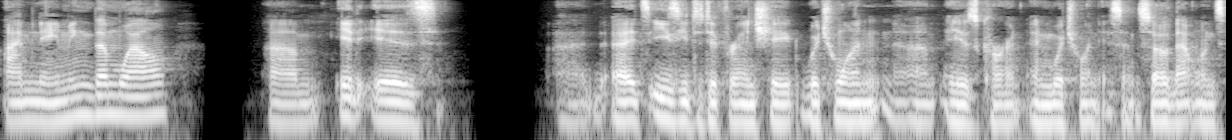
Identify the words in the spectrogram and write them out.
I'm naming them well, um, it is uh, it's easy to differentiate which one um, is current and which one isn't. So that one's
